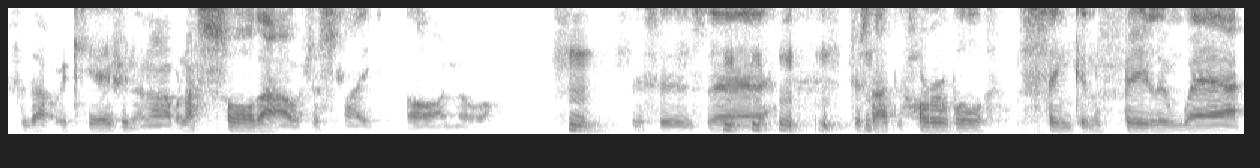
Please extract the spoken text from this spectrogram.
for that occasion. And I, when I saw that, I was just like, oh no, hmm. this is uh, just that horrible sinking feeling where.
